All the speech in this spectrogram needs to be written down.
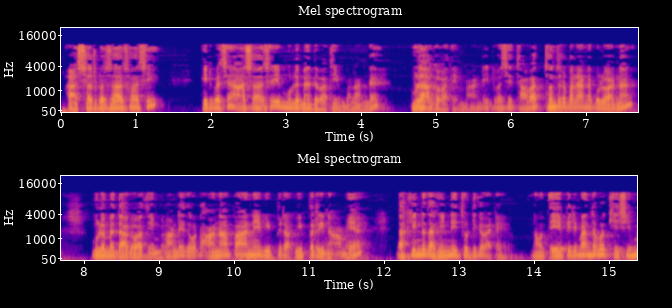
ආශ්වාස ඊට පස්සේ ආශ්වාසයේ මුල මැද වතින් බලන්න. මුල අග වතින් බලන්න ඊට පස්සේ තවත් හොඳට බලන්න පුළුවන් නම් මුල මැද අග වතින් බලන්න එතකොට ආනාපානයේ විපරිණාමය දකින්න දකින්න ඊටු ටික වැටහෙනවා නමුත් ඒ පිළිබඳව කිසිම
